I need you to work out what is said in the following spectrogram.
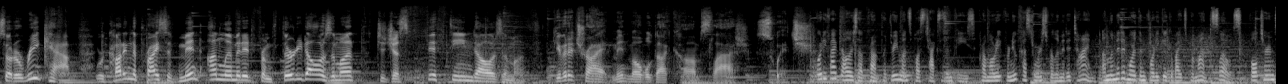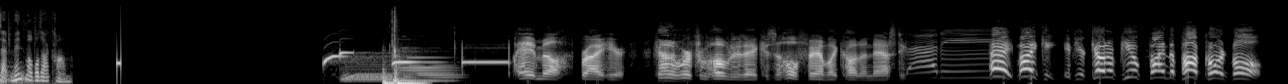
F- So to recap, we're cutting the price of Mint Unlimited from $30 a month to just $15 a month. Give it a try at mintmobile.com slash switch. $45 upfront for three months plus taxes and fees. Promo rate for new customers for limited time. Unlimited more than 40 gigabytes per month. Slows. Full terms at mintmobile.com. Hey, Mel, Bry here. Gotta work from home today 'cause the whole family caught a nasty. Daddy! Hey, Mikey, if you're gonna puke, find the popcorn bowl!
